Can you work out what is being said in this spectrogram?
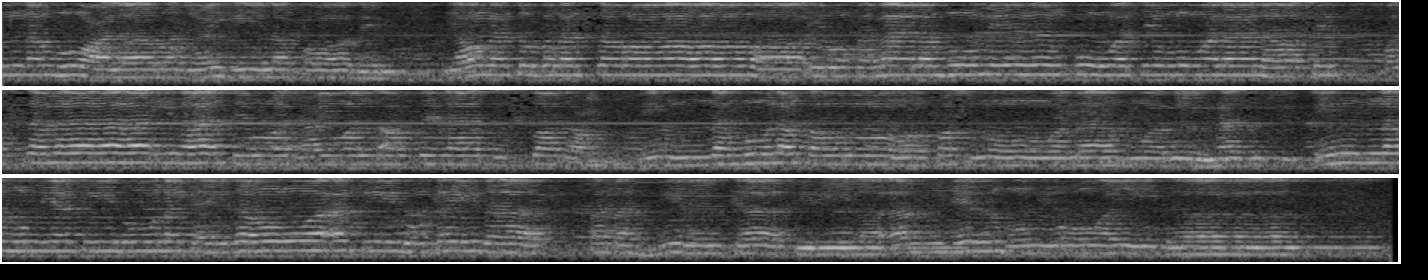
إنه على رجعه لقادر. يوم تبلى السرائر فما له من قوة ولا ناصر. والسماء ذات الرجع والأرض ذات الصدع. إنه لقول فصل وما هو بالهزل. إنهم يكيدون كيدا وأكيد كيدا. فمهل الكافرين أمهلهم رويدا.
